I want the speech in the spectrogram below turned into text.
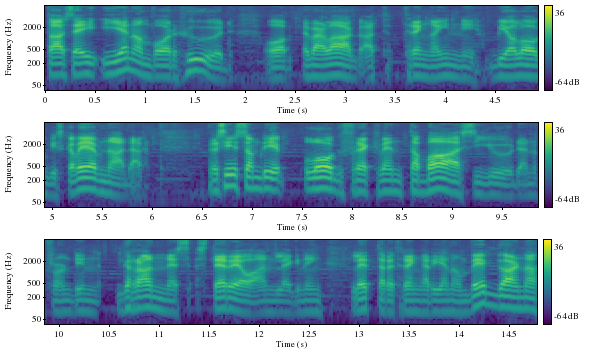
ta sig igenom vår hud och överlag att tränga in i biologiska vävnader. Precis som de lågfrekventa basljuden från din grannes stereoanläggning lättare tränger igenom väggarna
